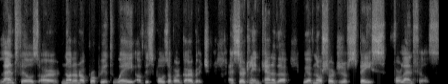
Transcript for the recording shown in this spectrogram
landfills are not an appropriate way of dispose of our garbage. And certainly in Canada, we have no shortage of space for landfills.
